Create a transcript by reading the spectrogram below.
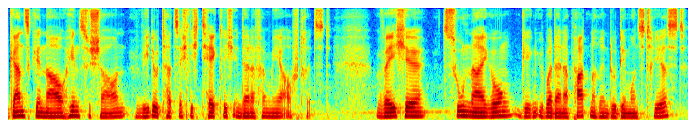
ganz genau hinzuschauen, wie du tatsächlich täglich in deiner Familie auftrittst. Welche Zuneigung gegenüber deiner Partnerin du demonstrierst.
